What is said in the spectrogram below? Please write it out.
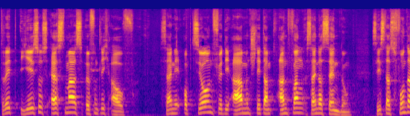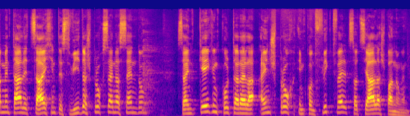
tritt Jesus erstmals öffentlich auf. Seine Option für die Armen steht am Anfang seiner Sendung. Sie ist das fundamentale Zeichen des Widerspruchs seiner Sendung, sein gegenkultureller Einspruch im Konfliktfeld sozialer Spannungen.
